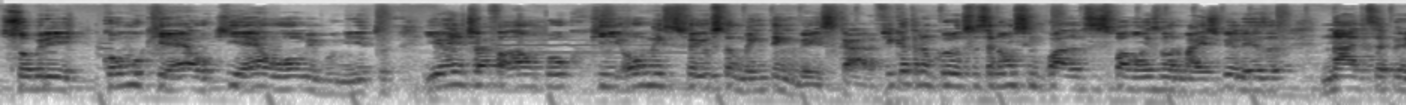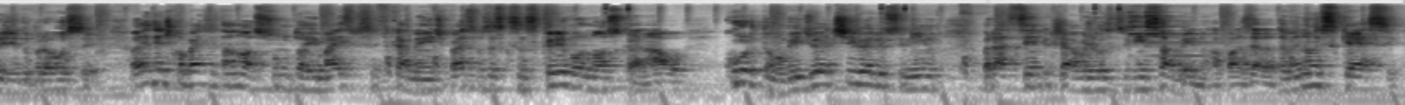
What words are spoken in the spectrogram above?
sobre como que é, o que é um homem bonito, e hoje a gente vai falar um pouco que homens feios também têm vez, cara. Fica tranquilo, se você não se enquadra nesses padrões normais de beleza, nada está perdido pra você. Antes a gente começa a entrar no assunto aí mais especificamente, peço a vocês que se inscrevam no nosso canal, curtam o vídeo e ativem ali o sininho para sempre que chegar vídeo vocês fiquem sabendo, rapaziada. Também não esquece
